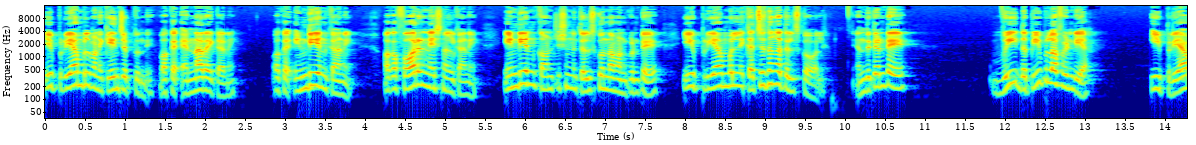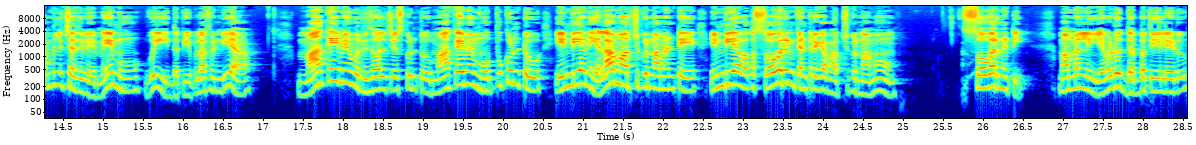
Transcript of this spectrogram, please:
ఈ ప్రియాంబుల్ మనకేం చెప్తుంది? ఒక ఎన్ఆర్ఐ కానీ ఒక ఇండియన్ కానీ ఒక ఫారిన్ నేషనల్ కానీ ఇండియన్ కాన్స్టిట్యూషన్ని తెలుసుకుందాం అనుకుంటే ఈ ప్రియాంబుల్ని ఖచ్చితంగా తెలుసుకోవాలి. ఎందుకంటే we the people of India ఈ ప్రియాంబుల్ని చదివే మేము we the people of India మాకై మేము రిజాల్వ్ చేసుకుంటూ మాకై మేము ఒప్పుకుంటూ ఇండియాని ఎలా మార్చుకున్నామంటే ఇండియా ఒక సోవరెన్ కంట్రీగా మార్చుకున్నాము. సోవర్నిటీ మమ్మల్ని ఎవడు దెబ్బతీయలేడు.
